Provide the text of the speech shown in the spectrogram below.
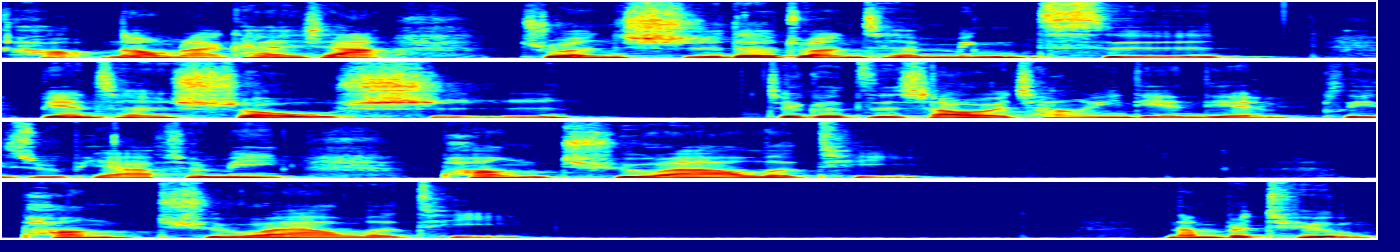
好，那我们来看一下准时的转成名词，变成守时。这个字稍微长一点点，Please repeat after me. Punctuality, punctuality. Number two，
